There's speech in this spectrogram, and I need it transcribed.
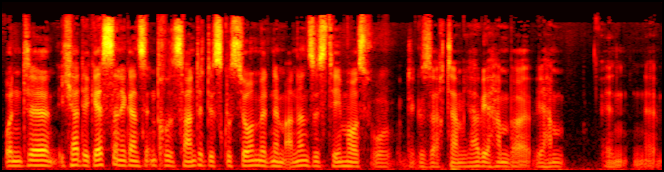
Und äh, ich hatte gestern eine ganz interessante Diskussion mit einem anderen Systemhaus, wo die gesagt haben, ja, wir haben, wir haben eine,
